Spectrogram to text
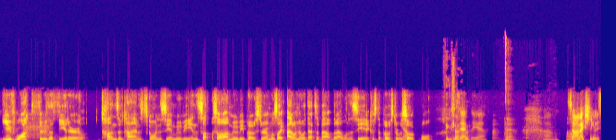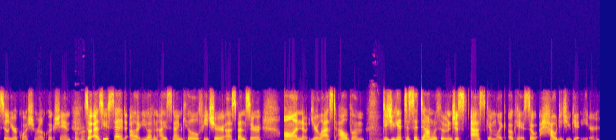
you've walked through the theater tons of times going to see a movie and saw, saw a movie poster and was like, I don't know what that's about, but I want to see it because the poster was Yep. so cool. Exactly. Exactly. Yeah. Yeah. Wow. So I'm Um, actually going to steal your question real quick, Shane. Okay. So as you said, uh, you have an Ice Nine Kill feature, uh, Spencer, on your last album. Did you get to sit down with him and just ask him, like, okay, so how did you get here,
